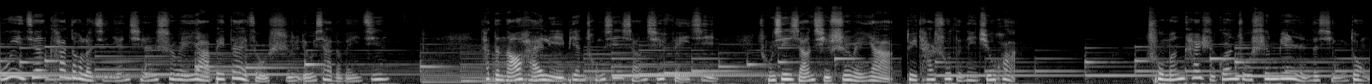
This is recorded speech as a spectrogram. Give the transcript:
无意间看到了几年前施维亚被带走时留下的围巾，他的脑海里便重新想起斐济，重新想起施维亚对他说的那句话。楚门开始关注身边人的行动，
